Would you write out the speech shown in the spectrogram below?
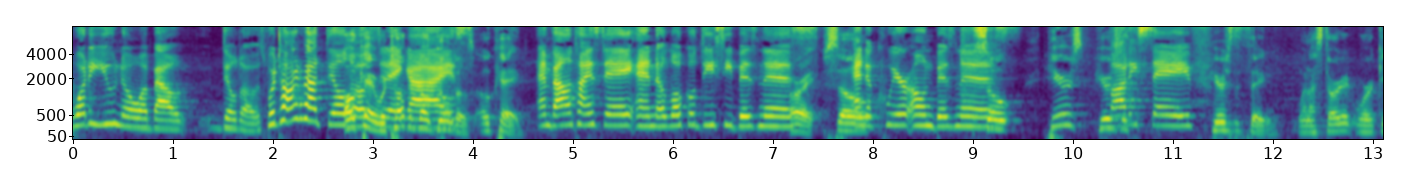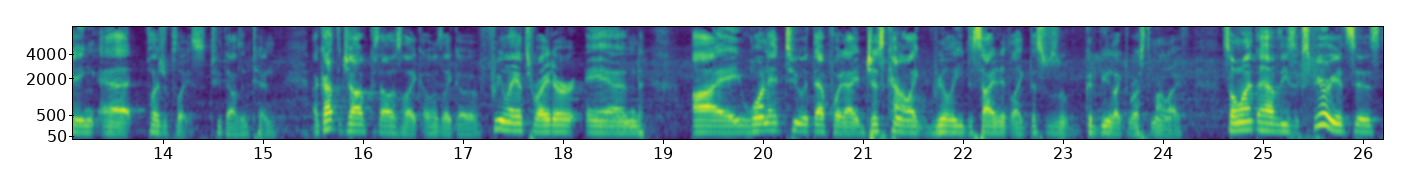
what do you know about dildos? We're talking about dildos. Okay, we're today, talking guys. about dildos. Okay. And Valentine's Day, and a local DC business. All right, so- and a queer-owned business. So here's here's body the, safe. Here's the thing. When I started working at Pleasure Place, 2010, I got the job because I was like I was like a freelance writer, and I wanted to at that point. I just kind of like really decided like this was going to be like the rest of my life. So I wanted to have these experiences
